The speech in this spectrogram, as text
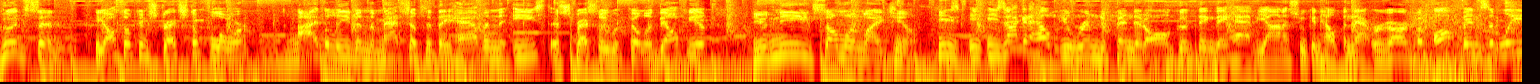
good center. He also can stretch the floor. Mm-hmm. I believe in the matchups that they have in the East, especially with Philadelphia. You need someone like him. He's he's not going to help you rim defend at all. Good thing they have Giannis who can help in that regard. But offensively,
